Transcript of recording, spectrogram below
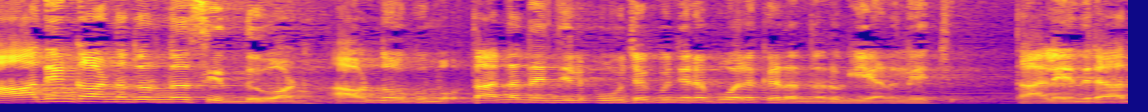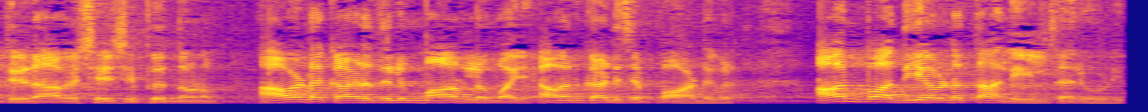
ആദ്യം കണ്ണു തുറന്നത് സിദ്ധുവാണ്. അവൻ നോക്കുമ്പോൾ തന്റെ നെഞ്ചിൽ പൂച്ചക്കുഞ്ഞിനെ പോലെ കിടന്നിറുകയാണ് ലേച്ചു. തലേന്ന് രാത്രിയുടെ അവശേഷിപ്പ് എന്നോണം അവളുടെ കഴുത്തിലും മാറിലുമായി അവൻ കടിച്ച പാടുകൾ. അവൻ പതിയെ അവളുടെ തലയിൽ തലോടി.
